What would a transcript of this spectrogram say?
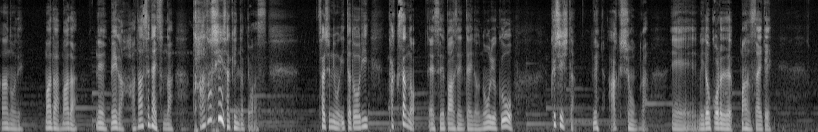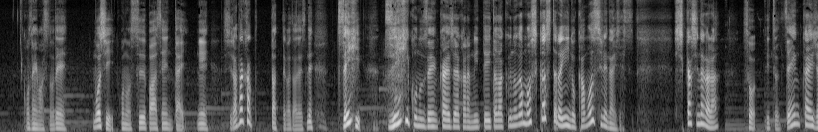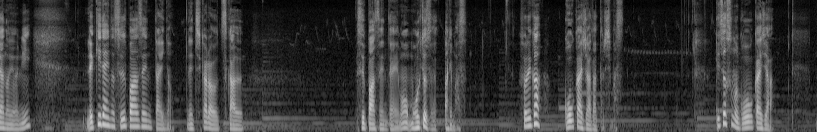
なのでまだまだね目が離せないそんな楽しい作品になってます。最初にも言った通りたくさんのスーパー戦隊の能力を駆使した、ね、アクションが、えー、見どころで満載でございますのでもしこのスーパー戦隊ね知らなかったって方はですねぜひ、ぜひこの全開試合から見ていただくのがもしかしたらいいのかもしれないです。しかしながら、そう、実は全開者のように、歴代のスーパー戦隊の、ね、力を使うスーパー戦隊ももう一つあります。それが豪快ジャーだったりします。実はその豪快ジャー、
